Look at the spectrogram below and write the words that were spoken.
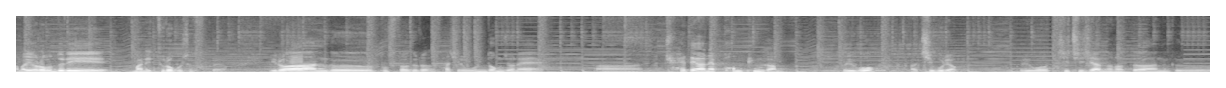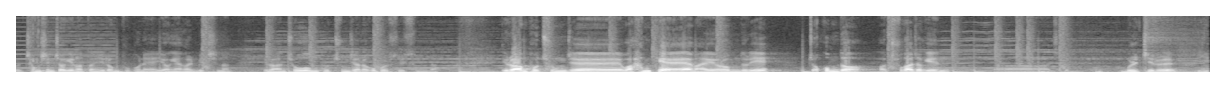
아마 여러분들이 많이 들어보셨을 거예요. 이러한 그 부스터들은 사실 운동 전에 아, 최대한의 펌핑감 그리고 아, 지구력 그리고 지치지 않는 어떠한 그 정신적인 어떤 이런 부분에 영향을 미치는 이러한 좋은 보충제라고 볼 수 있습니다. 이러한 보충제와 함께 만약 여러분들이 조금 더 어, 추가적인 어, 물질을 이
